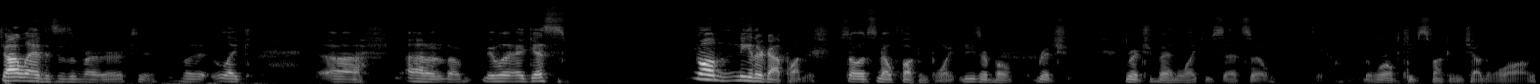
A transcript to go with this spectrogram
John Landis is a murderer too, but like, uh, I don't know. I guess. Well, neither got punished, so it's no fucking point. These are both rich, rich men, like you said. So, you know, the world keeps fucking chugging along.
